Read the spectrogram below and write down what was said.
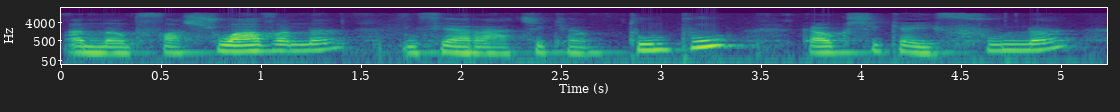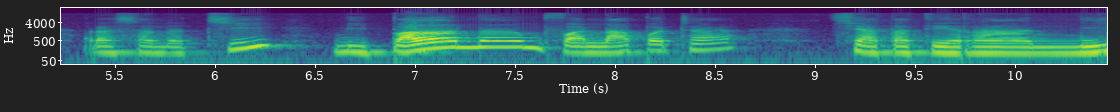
hanampy fahasoavana ny fiarahantsika amin'ny Tompo, ka aoka isika hifona raha sanatria mibahana mivalapatra tsy hahatanterahan' ny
